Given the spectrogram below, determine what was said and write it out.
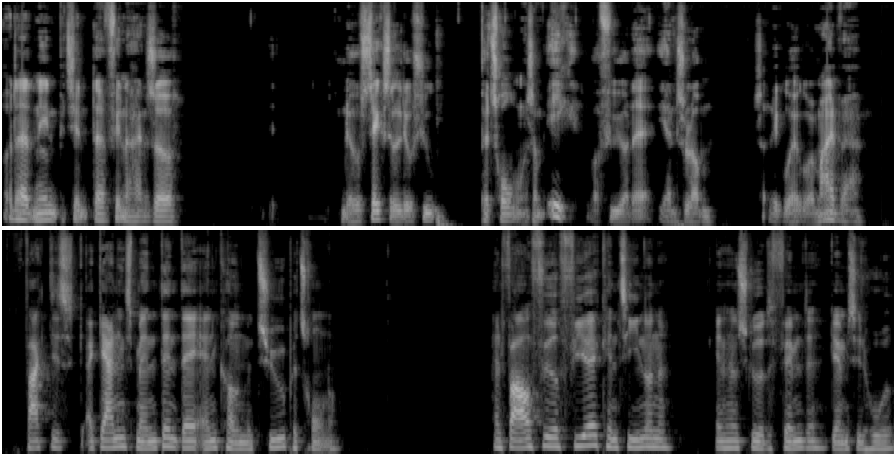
Og der er den ene betjent, der finder han så, det var seks eller det var syv patroner, som ikke var fyret af i hans lomme. Så det kunne have gået meget værre. Faktisk er gerningsmanden den dag ankommet med 20 patroner. Han får affyret fire i kantinerne, inden han skyder det femte gennem sit hoved.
